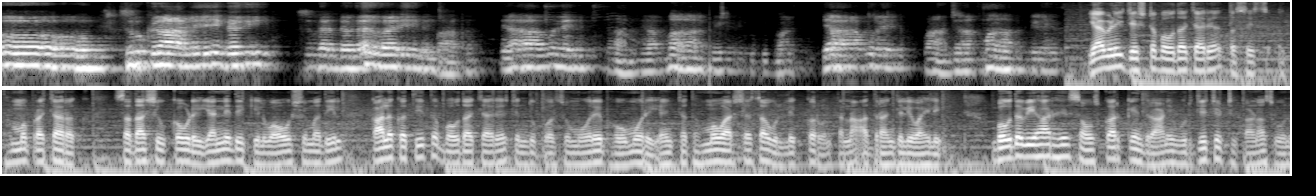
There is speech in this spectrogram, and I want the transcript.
हो सुख आले घरी. सुगंध दरवळे त्यामुळे यावेळी ज्येष्ठ बौद्धाचार्य तसेच धम्मप्रचारक सदाशिव कवडे यांनी देखील वाओशीमधील कालकथित बौद्धाचार्य चंदुपरसू मोरे भाऊ मोरे यांच्या धम्मवारशाचा उल्लेख करून त्यांना आदरांजली वाहिली. बौद्ध विहार हे संस्कार केंद्र आणि ऊर्जेचे ठिकाण असून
